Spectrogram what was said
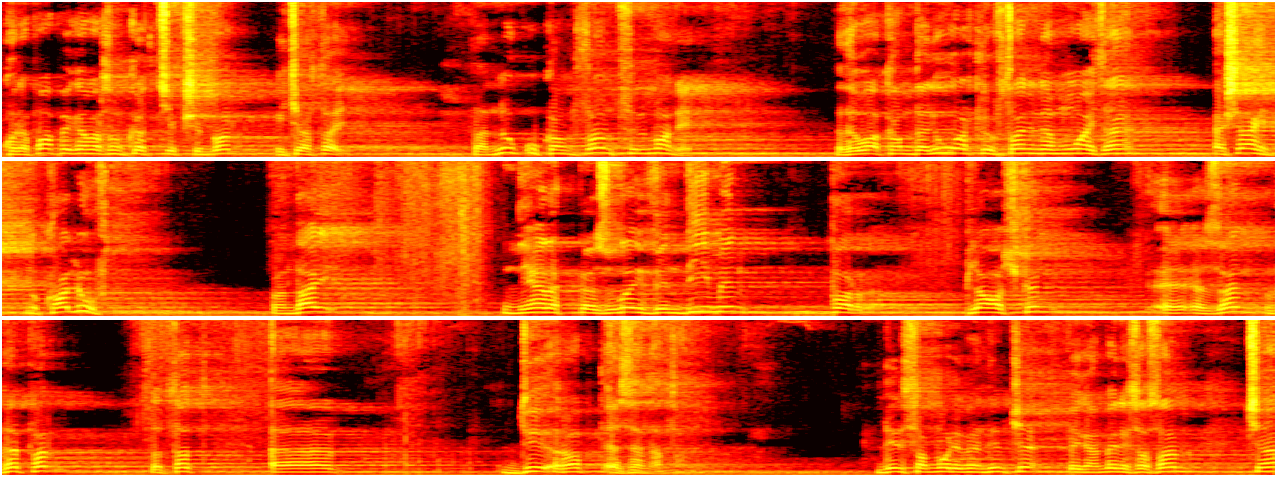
Kur e pa pejgamberi s.a.s. këtë që kishin bërë, i qortoi. Tha nuk u kam thënë të sulmoni. Dhe ua kam ndaluar të luftoni në muajt e shenjtë, nuk ka luftë. Prandaj njëherë pezulloi vendimin për plaçkën e, e zënë dhe për do të thotë ë dy robët e zënë, a kupton. Derisa mori vendim që pejgamberi s.a.s. që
